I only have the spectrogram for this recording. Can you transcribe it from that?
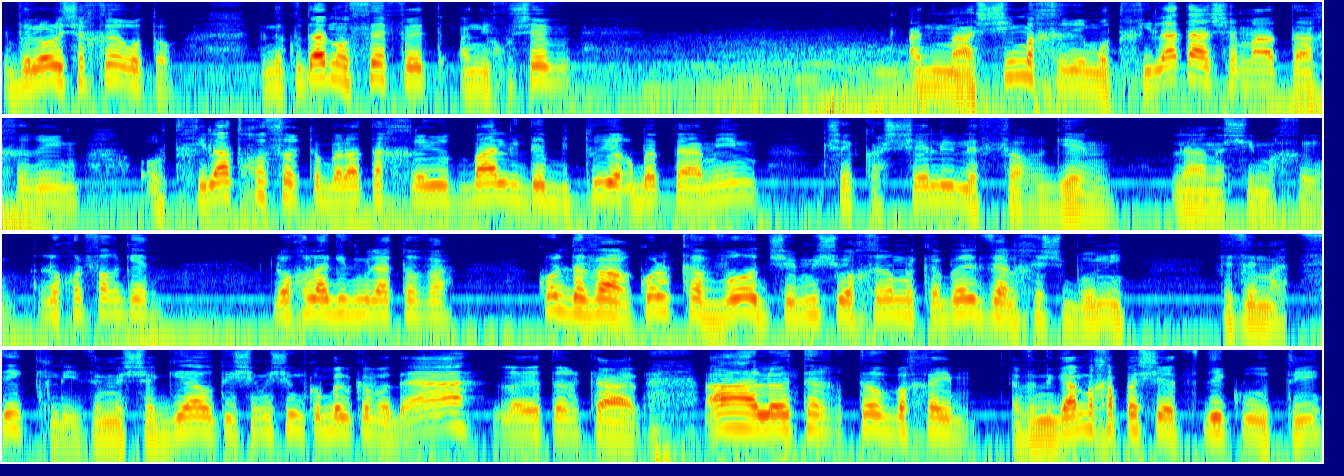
ולא לשחרר אותו. ונקודה נוספת, אני חושב, אני מאשים אחרים, או תחילת האשמת האחרים, או תחילת חוסר קבלת אחריות, באה לידי ביטוי הרבה פעמים כשקשה לי לפרגן לאנשים אחרים. אני לא יכול לפרגן, לא יכול להגיד מילה טובה. כל דבר, כל כבוד שמישהו אחר מקבל זה על חשבוני. וזה מציק לי, זה משגע אותי שמישהו מקבל כבוד, אה, לא יותר קל, אה, לא יותר טוב בחיים. אז אני גם מחפש שיצדיקו אותי,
